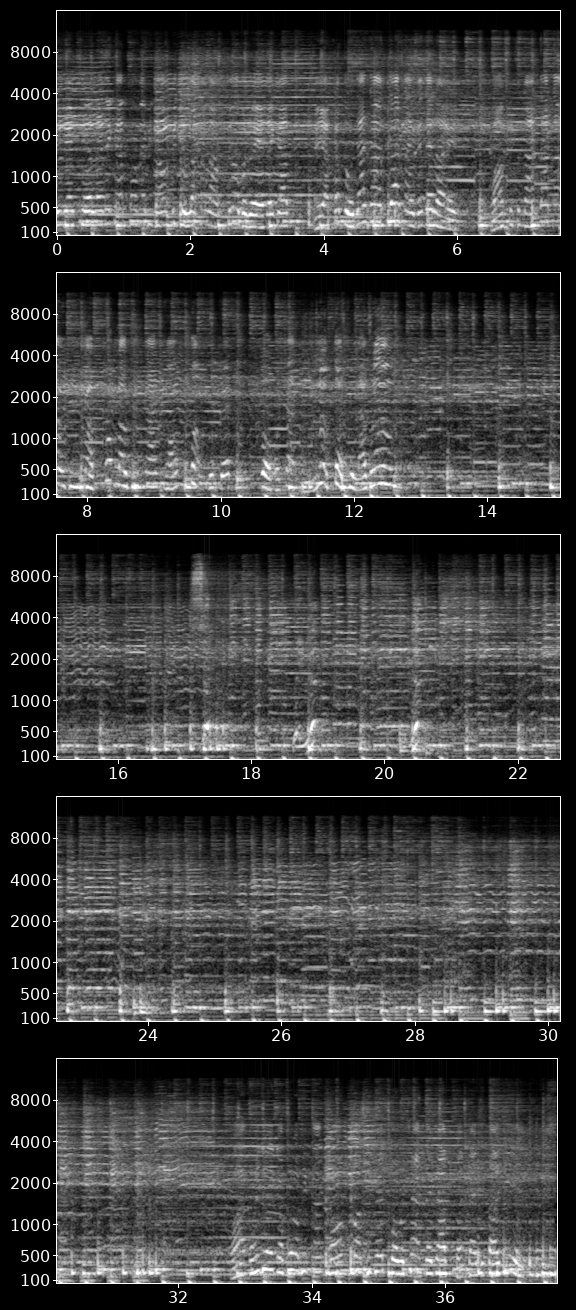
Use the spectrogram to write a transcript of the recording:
นี้เรียนเชิญเลยนะครับพ่อแม่พี่น้องพิจูรและข้างหลังทั่วบริเวณนะครับขยับกระตูด้านหน้าด้านในกันได้เลยความสนุกสนานด้านหน้าเวทีกับพวกเราทีมงานของบังคุเกตโปรโมชั่นเริ่มต้นขึ้นแล้วครับ กับพวกเราทีมงารของบังคุเกตโปรโมชั่นนะครับสนใจติดต่อที่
